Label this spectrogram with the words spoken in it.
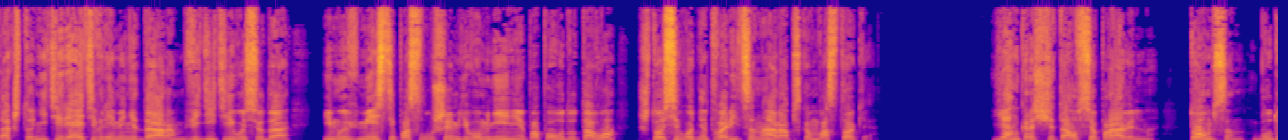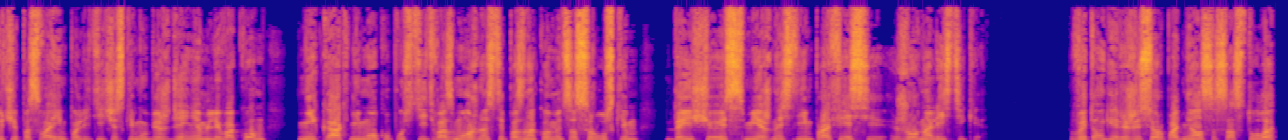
Так что не теряйте времени даром, ведите его сюда, и мы вместе послушаем его мнение по поводу того, что сегодня творится на Арабском Востоке. Янг рассчитал все правильно. Томпсон, будучи по своим политическим убеждениям леваком, никак не мог упустить возможности познакомиться с русским, да еще и смежной с ним профессии – журналистики. В итоге режиссер поднялся со стула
